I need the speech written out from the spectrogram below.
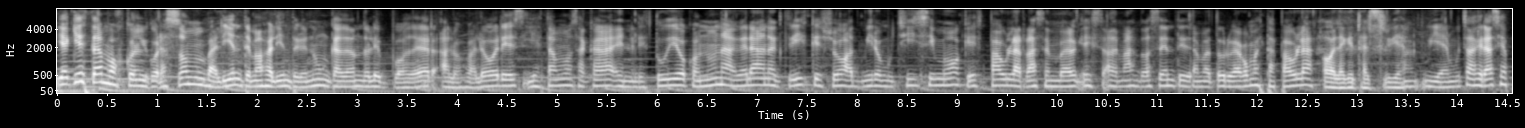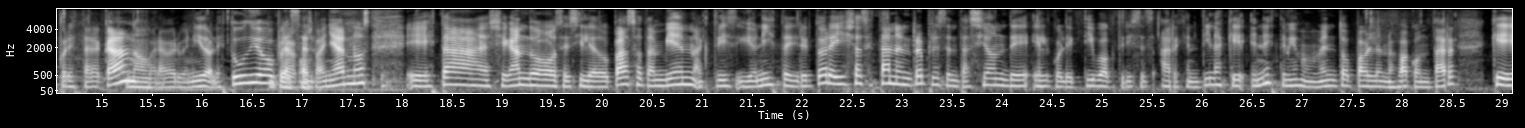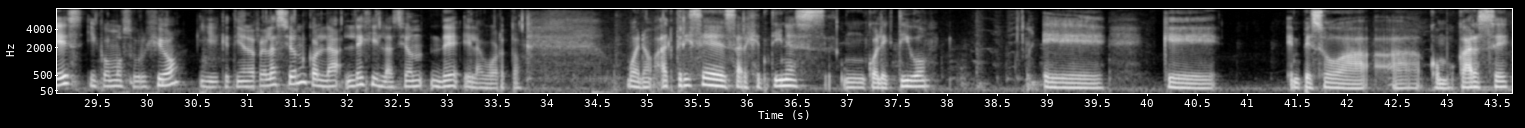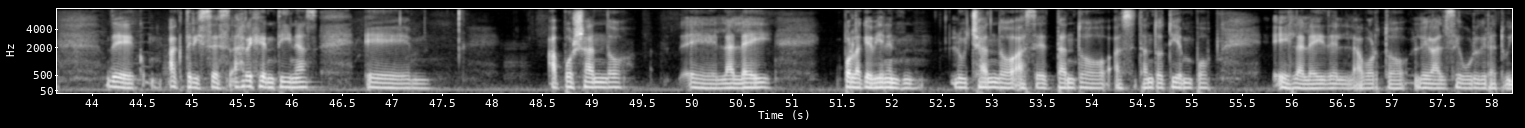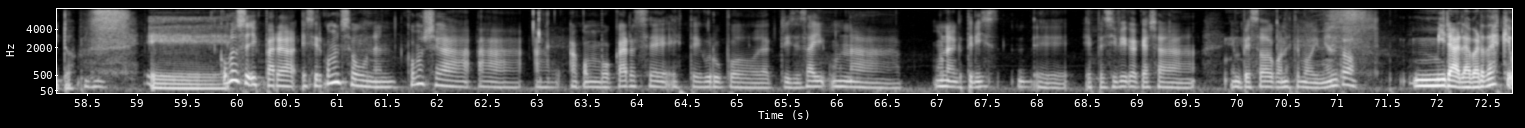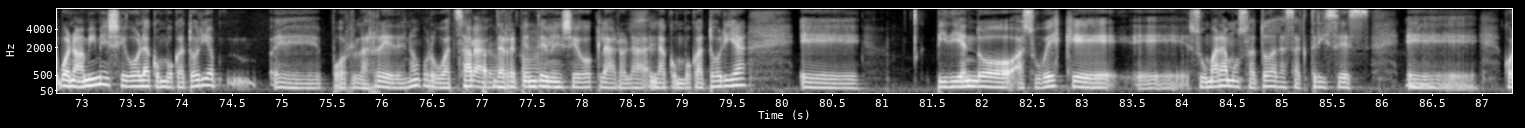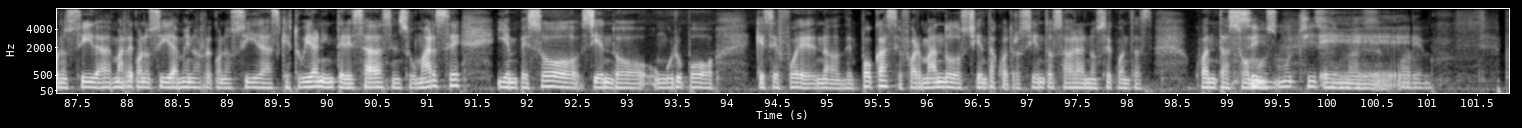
Y aquí estamos con el corazón valiente, más valiente que nunca, dándole poder a los valores. Y estamos acá en el estudio con una gran actriz que yo admiro muchísimo, que es Paula Rasenberg. Es además docente y dramaturga. ¿Cómo estás, Paula? Hola, ¿qué tal, Silvia? Ah, bien, muchas gracias por estar acá, por haber venido al estudio, por acompañarnos. Eh, está llegando Cecilia Dopaso también, actriz, guionista y directora, y ellas están en representación del colectivo Actrices Argentinas, que en este mismo momento Paula nos va a contar qué es y cómo y que tiene relación con la legislación del aborto. Bueno, Actrices Argentinas, un colectivo eh, que empezó a, convocarse de actrices argentinas eh, apoyando eh, la ley por la que vienen luchando hace tanto, hace tanto tiempo es la ley del aborto legal, seguro y gratuito. Eh, ¿Cómo se, para, decir, ¿Cómo se unen? ¿Cómo llega a, convocarse este grupo de actrices? ¿Hay una, una actriz eh, específica que haya empezado con este movimiento? Mira, la verdad es que, bueno, a mí me llegó la convocatoria eh, por las redes, ¿no? Por WhatsApp, de repente me llegó, claro, la, la convocatoria pidiendo a su vez que eh, sumáramos a todas las actrices eh, conocidas, más reconocidas, menos reconocidas, que estuvieran interesadas en sumarse y empezó siendo un grupo que se fue, no, de pocas, se fue armando 200, 400, ahora no sé cuántas, cuántas somos. Sí, muchísimas. Eh, por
